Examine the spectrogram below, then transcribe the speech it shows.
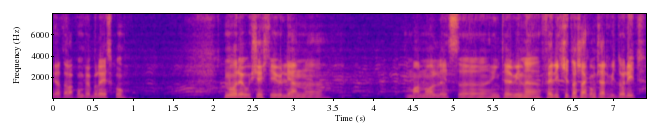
Iată la cum pe Brescu. Nu reușește Iulian uh, Manole să intervină fericit așa cum și-ar fi dorit.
